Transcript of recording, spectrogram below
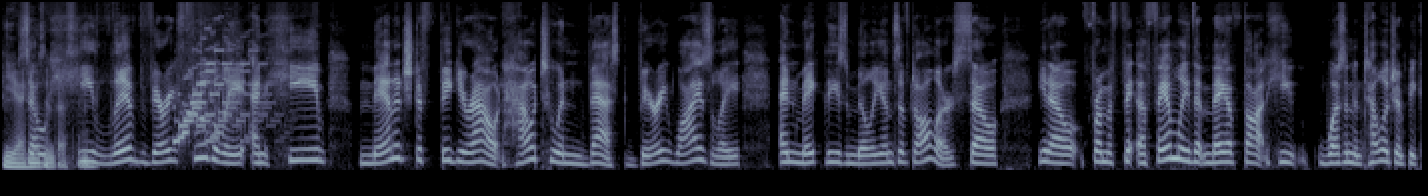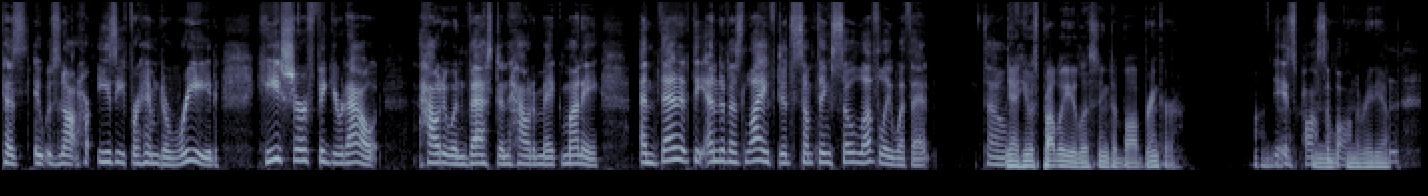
Yeah, so investing. he lived very frugally, and he managed to figure out how to invest very wisely and make these millions of dollars. So, you know, from a, fa- a family that may have thought he wasn't intelligent because it was not easy for him to read, he sure figured out how to invest and how to make money. And then at the end of his life, did something so lovely with it. So, Yeah, he was probably listening to Bob Brinker. On the, It's on the- possible. on the, radio.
